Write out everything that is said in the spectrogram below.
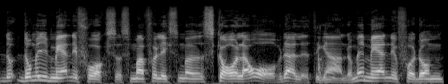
de, de är ju människor också så man får liksom skala av där lite grann. De är människor, de,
